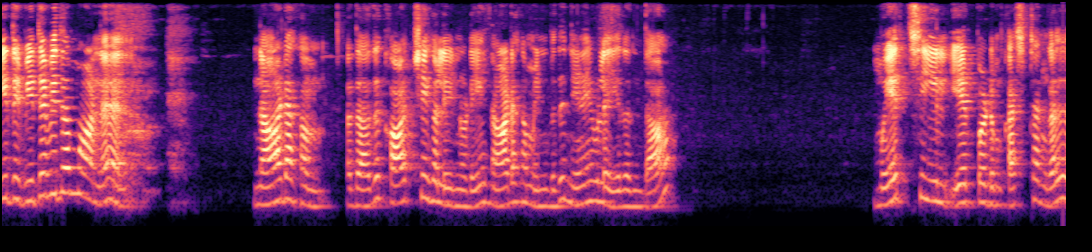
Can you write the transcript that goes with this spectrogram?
இது விதவிதமான நாடகம் அதாவது காட்சிகளினுடைய நாடகம் என்பது நினைவில் இருந்தால் முயற்சியில் ஏற்படும் கஷ்டங்கள்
